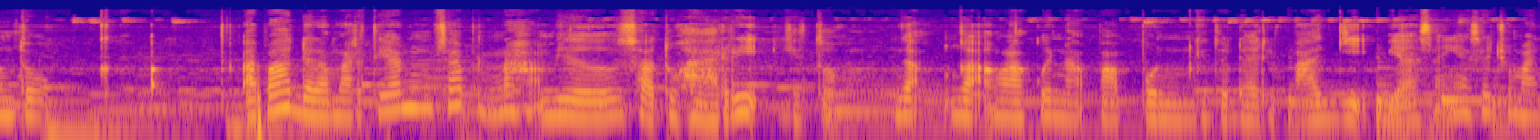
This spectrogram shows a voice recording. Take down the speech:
untuk apa dalam artian saya pernah ambil satu hari gitu. Nggak nggak ngelakuin apa pun gitu dari pagi. Biasanya saya cuman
